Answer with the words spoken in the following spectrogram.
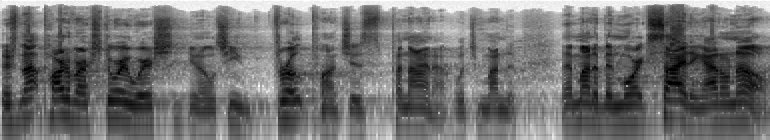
There's not part of our story where she, you know, she throat punches Peninnah, which might, that might have been more exciting. I don't know.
